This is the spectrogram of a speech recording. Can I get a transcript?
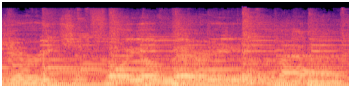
you're reaching for your very last.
